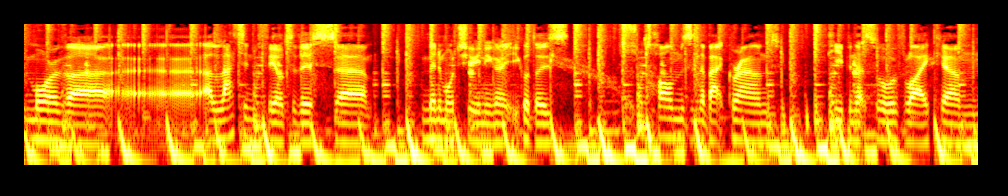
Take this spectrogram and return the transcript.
bit more of a, a Latin feel to this uh, minimal tuning. You got those toms in the background, keeping that sort of like um,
